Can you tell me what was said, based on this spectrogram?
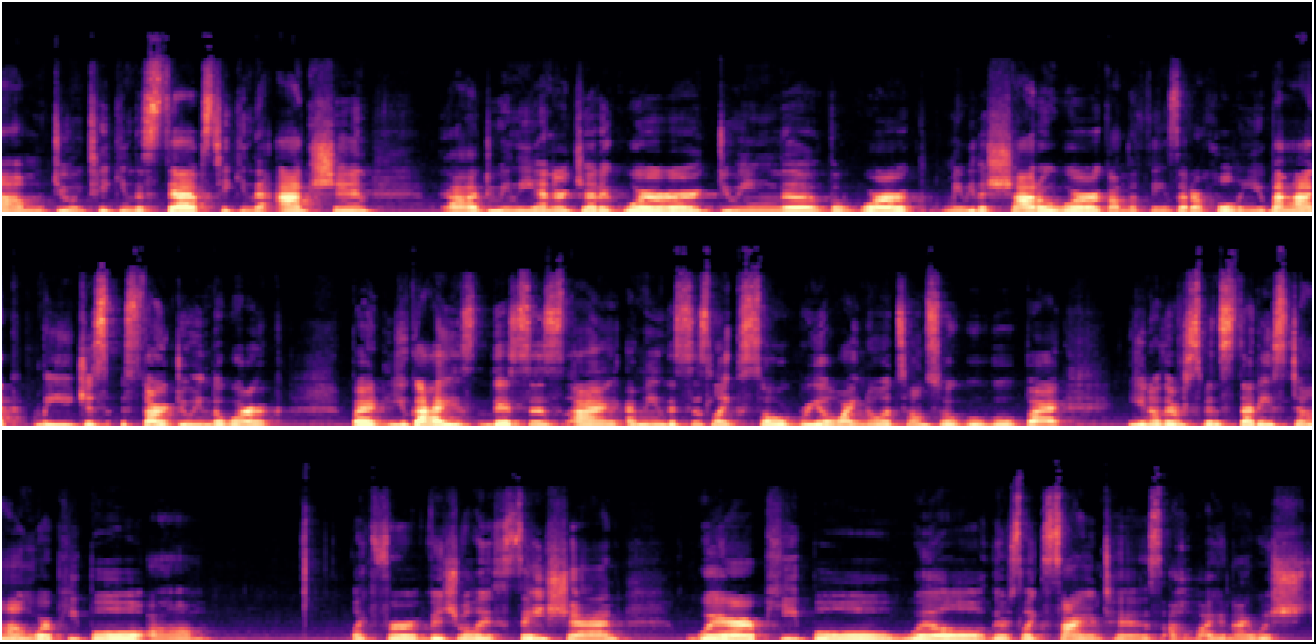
um, doing taking the steps taking the action uh, doing the energetic work doing the the work maybe the shadow work on the things that are holding you back but you just start doing the work. But you guys this is i i mean this is like so real. I know it sounds so woo woo but you know there's been studies done where people um like for visualization where people will there's like scientists oh I, and i wish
